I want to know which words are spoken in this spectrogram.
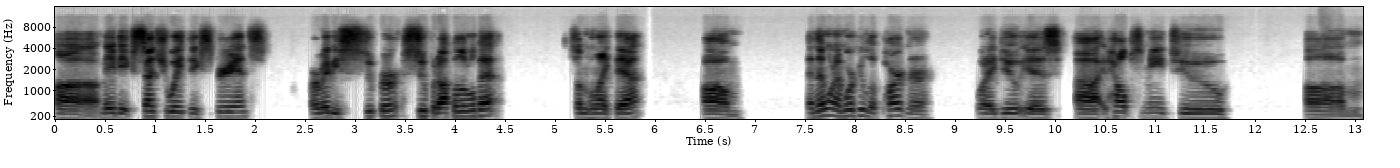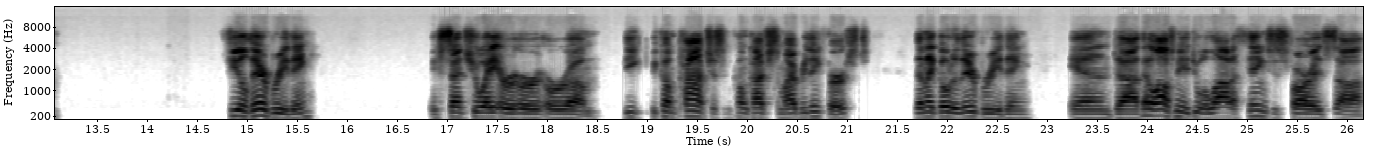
uh, maybe accentuate the experience or maybe super soup it up a little bit, something like that. Um, and then when I'm working with a partner, what I do is uh, it helps me to um, feel their breathing, accentuate or, or, or um, be, become conscious, and become conscious of my breathing first. Then I go to their breathing, and uh, that allows me to do a lot of things as far as uh,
